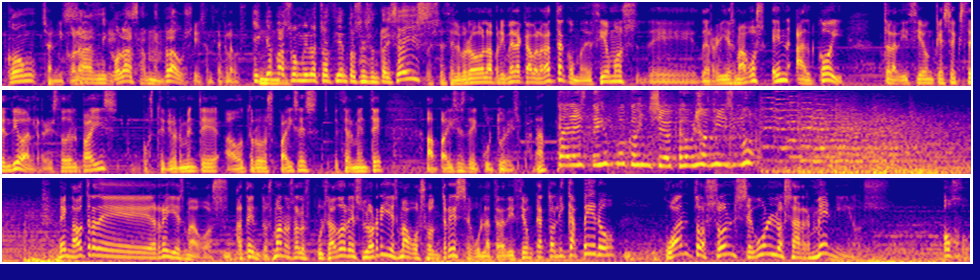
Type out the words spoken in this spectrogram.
con San Nicolás. San sí. Santa Mm, Claus. Sí, Santa Claus. ¿Y qué pasó en 1866? Pues se celebró la primera cabalgata, como decíamos, de, de Reyes Magos en Alcoy, tradición que se extendió al resto del país, posteriormente a otros países, especialmente a países de cultura hispana. Vale, estoy un poco en shock ahora mismo. Venga, otra de Reyes Magos. Atentos, manos a los pulsadores. Los Reyes Magos son tres, según la tradición católica, pero ¿cuántos son según los armenios? Ojo,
